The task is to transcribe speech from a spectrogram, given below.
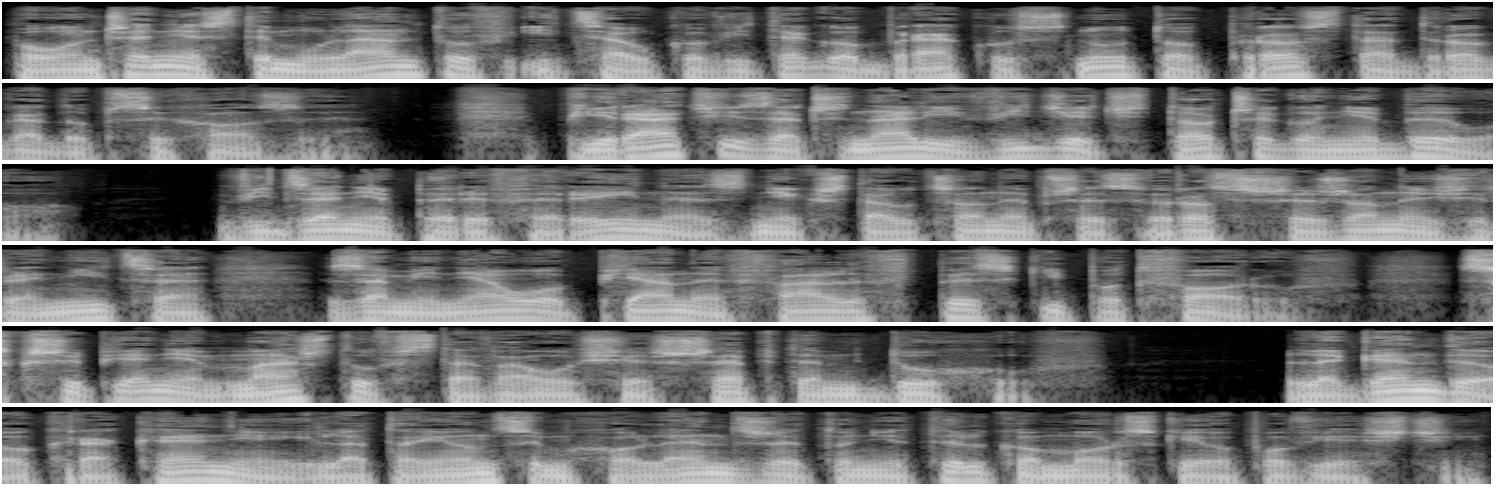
Połączenie stymulantów i całkowitego braku snu to prosta droga do psychozy. Piraci zaczynali widzieć to, czego nie było. Widzenie peryferyjne, zniekształcone przez rozszerzone źrenice, zamieniało pianę fal w pyski potworów. Skrzypienie masztów stawało się szeptem duchów. Legendy o krakenie i latającym Holendrze to nie tylko morskie opowieści.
